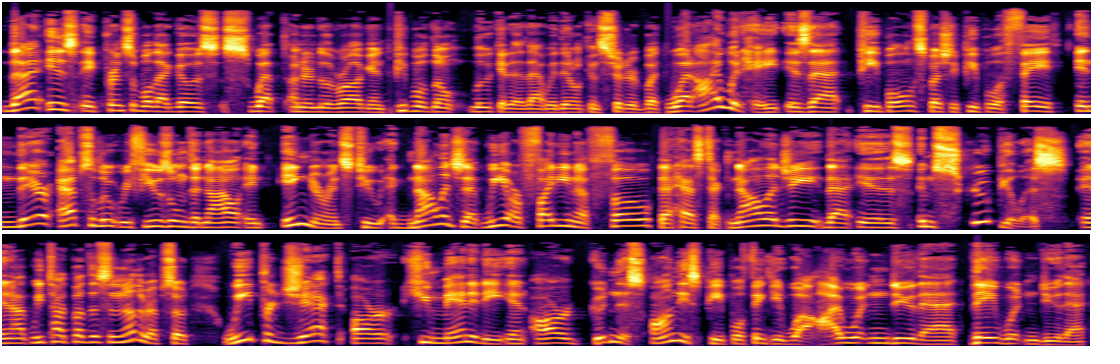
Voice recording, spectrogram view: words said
That is a principle that goes swept under the rug, and people don't look at it that way. They don't consider it. But what I would hate is that people, especially people of faith, in their absolute refusal and denial and ignorance to acknowledge that we are fighting a foe that has technology that is unscrupulous. And I, we talked about this in another episode. We project our humanity and our goodness on these people, thinking, well, I wouldn't do that. They wouldn't do that.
